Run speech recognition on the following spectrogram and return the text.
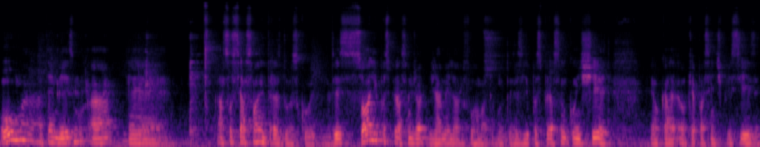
ou uma, até mesmo a é, associação entre as duas coisas. Né? Às vezes só a lipoaspiração já, já melhora o formato glúteo, às vezes lipoaspiração com enxerto é o, é o que a paciente precisa.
